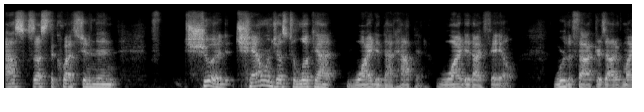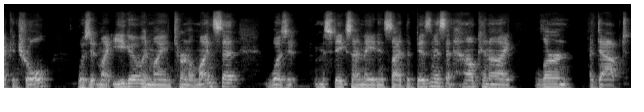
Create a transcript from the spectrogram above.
asks us the question and then should challenge us to look at why did that happen? Why did I fail? Were the factors out of my control? Was it my ego and my internal mindset? Was it mistakes I made inside the business? And how can I learn, adapt,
